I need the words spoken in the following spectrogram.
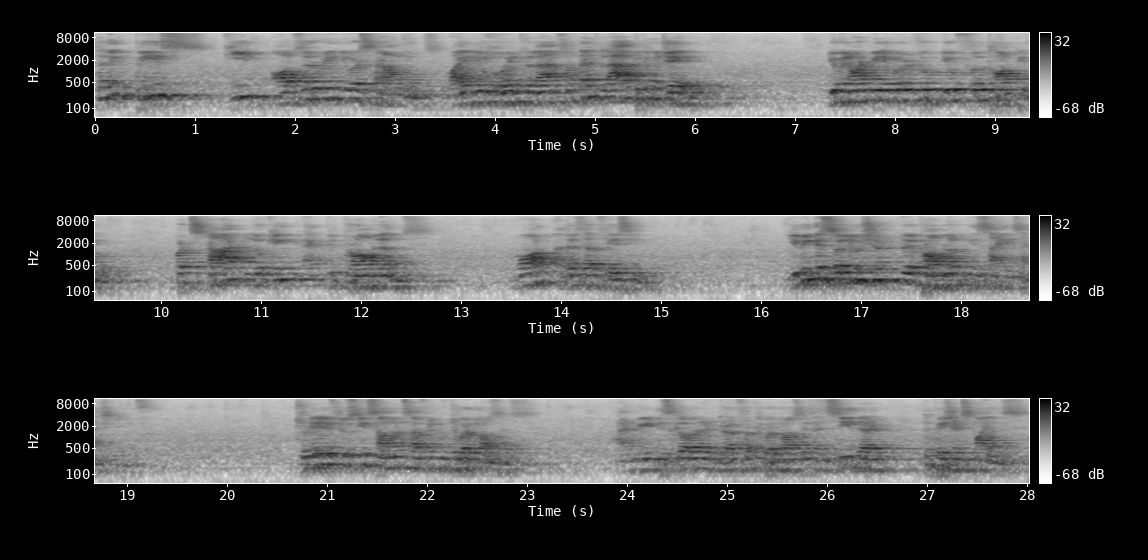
So please keep observing your surroundings while you go into the lab. Sometimes lab become a jail you may not be able to give full thought to you. But start looking at the problems, what others are facing. Giving a solution to a problem is science actually. Today if you see someone suffering from tuberculosis and we discover a drug for tuberculosis and see that the patient smiles,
